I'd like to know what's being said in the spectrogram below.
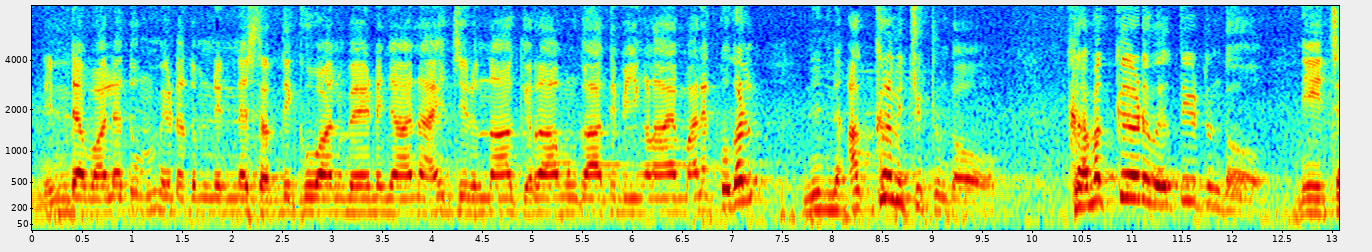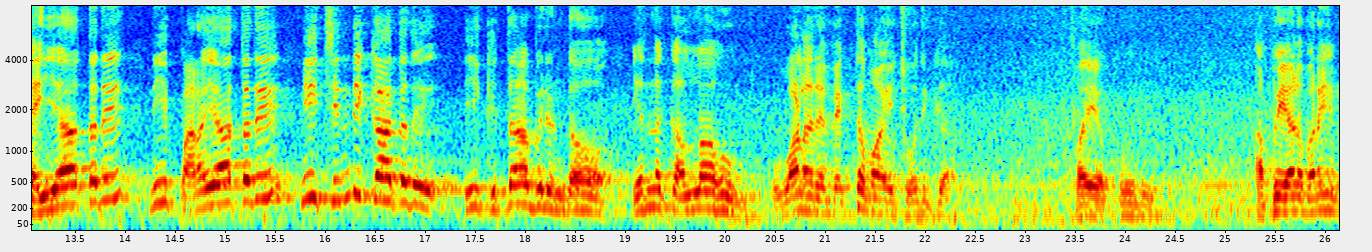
നിന്റെ വലതും ഇടതും നിന്നെ ശ്രദ്ധിക്കുവാൻ വേണ്ടി ഞാൻ അയച്ചിരുന്ന കിറാമും കാത്തിബീങ്ങളായ മലക്കുകൾ നിന്നെ ആക്രമിച്ചിട്ടുണ്ടോ? ക്രമക്കേട് വരുത്തിയിട്ടുണ്ടോ? നീ ചെയ്യാത്തത് നീ പറയാത്തത് നീ ചിന്തിക്കാത്തത് ഈ കിതാബിലുണ്ടോ എന്നൊക്കെ അള്ളാഹു വളരെ വ്യക്തമായി ചോദിക്കുക. ഫയഖൂലു. അപ്പോൾ ഇയാൾ പറയും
